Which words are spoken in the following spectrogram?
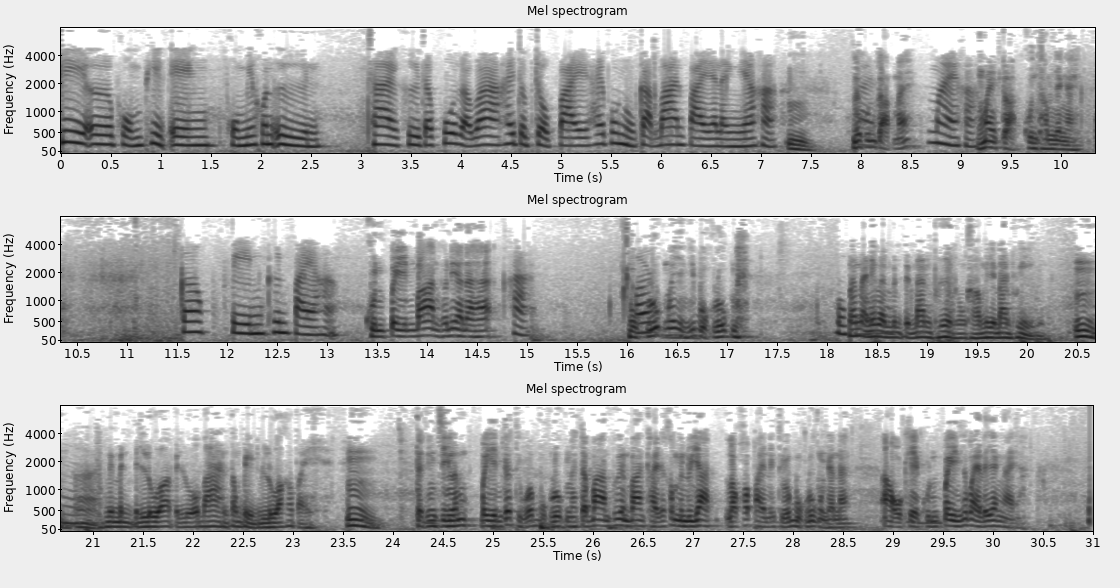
พี่เออผมผิดเอง ผมมีคนอื่น ใช่คือจะพูดแบบว่าให้จบๆไปให้พวกหนูกลับบ้านไปอะไรเงี้ยค่ะ อืม แล้วคุณกลับไหมไม่ค่ะ ไม่กลับคุณทำยังไง ก็ปีนขึ้นไปอะค่ะ คุณปีนบ้านเขาเนี่ยนะฮะค่ะบุกรุกไหมอย่างนี้บุกรุกไหมบุกไม่ไม่นี่มันเป็นบ้านเพื่อนของเขาไม่ใช่บ้านผู้หญิงอืมอ่ามันเป็นเป็นรั้วเป็นรั้วบ้านต้องปีนรั้วเข้าไป อืม แต่จริงๆแล้วปีนก็ถือว่าบุกรุกนะจะบ้านเพื่อนบ้านใครถ้าเขาไม่อนุญาตเราเข้าไปเนี่ยถือว่าบุกรุกเหมือนกันนะอ่าโอเค คุณปีนเข้าไปแล้วยังไงอะ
